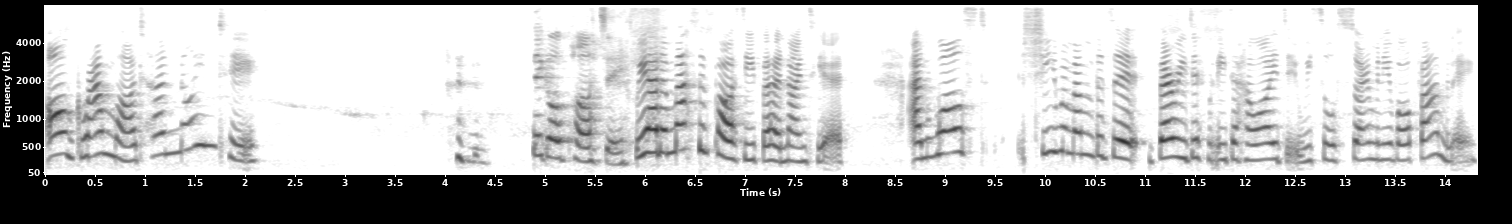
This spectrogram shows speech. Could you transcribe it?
our grandma turned 90. Big old party. We had a massive party for her 90th. And whilst she remembers it very differently to how I do, we saw so many of our family.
